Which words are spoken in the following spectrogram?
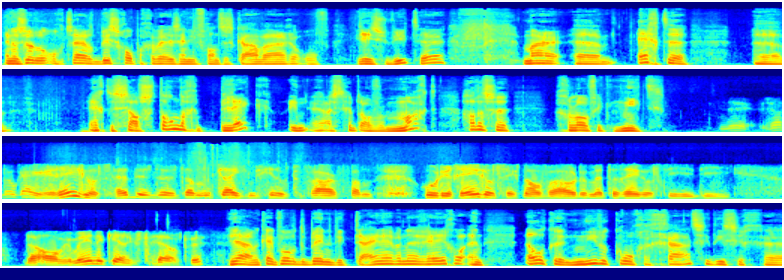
En dan zullen ongetwijfeld bisschoppen geweest zijn die Franciscaan waren of Jezuïet. Maar uh, echte, uh, echte zelfstandige plek, in, als je het hebt over macht, hadden ze geloof ik niet ook eigen regels. Hè? Dus, dus, dan krijg je misschien ook de vraag van hoe die regels zich nou verhouden met de regels die, die de algemene kerk stelt. Hè? Ja, maar kijk, bijvoorbeeld de Benedictijnen hebben een regel. En elke nieuwe congregatie die zich uh,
